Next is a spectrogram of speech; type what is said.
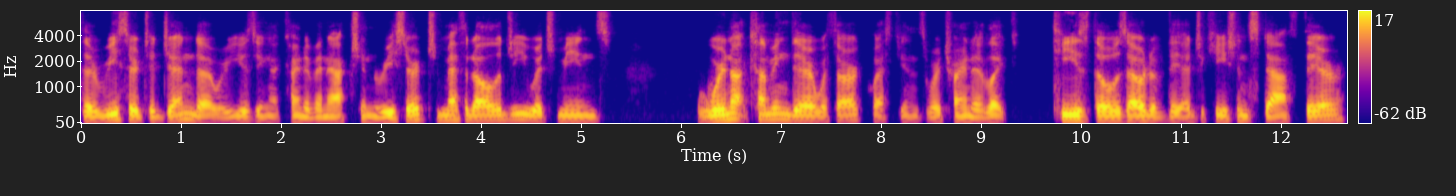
the research agenda, we're using a kind of an action research methodology, which means we're not coming there with our questions. We're trying to like tease those out of the education staff there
